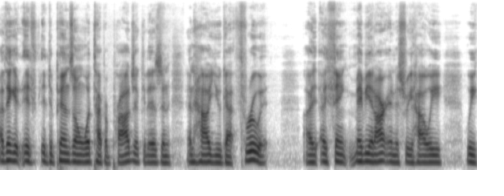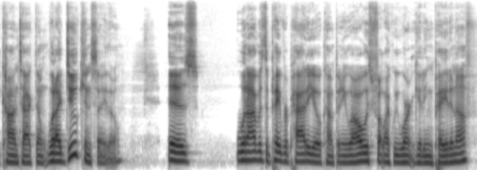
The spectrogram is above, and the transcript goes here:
I think it, it, it depends on what type of project it is and and how you got through it. I, I think maybe in our industry how we we contact them. What I do can say though is when I was the paper patio company, I always felt like we weren't getting paid enough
